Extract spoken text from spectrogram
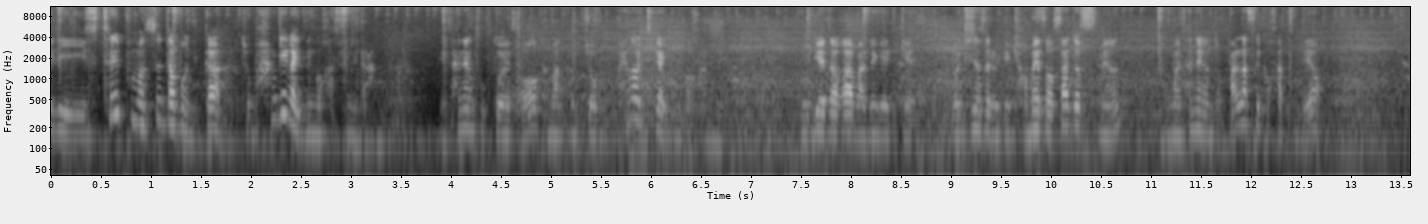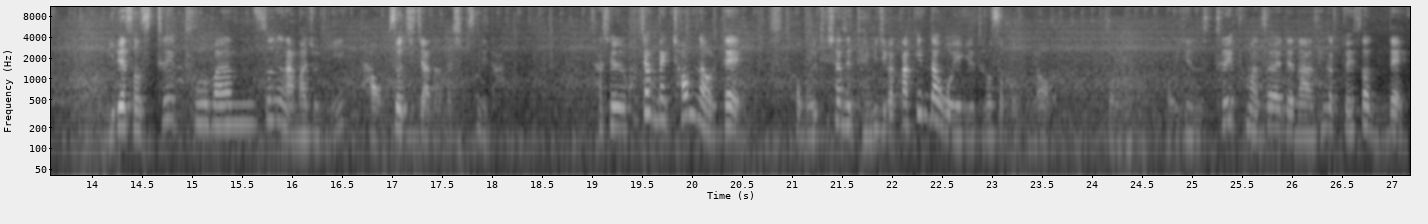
확실히 스트레이프만 쓰다 보니까 좀 한계가 있는 것 같습니다. 예, 사냥 속도에서 그만큼 좀 페널티가 있는 것 같네요. 여기에다가 만약에 이렇게 멀티샷을 이렇게 겸해서 쏴줬으면 정말 사냥은 좀 빨랐을 것 같은데요. 이래서 스트레이프만 쓰는 아마존이 다 없어지지 않았나 싶습니다. 사실 확장팩 처음 나올 때 어, 멀티샷의 데미지가 깎인다고 얘기를 들었었거든요. 어, 이제는 스트레이프만 써야 되나 생각도 했었는데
